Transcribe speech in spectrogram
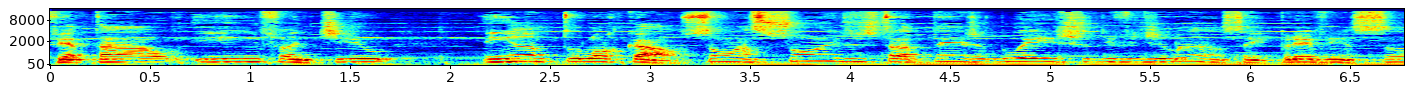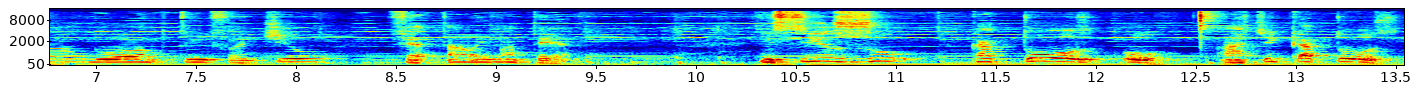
fetal e infantil em âmbito local são ações e estratégias do eixo de vigilância e prevenção do óbito infantil, fetal e materno. Inciso 14, o artigo 14.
